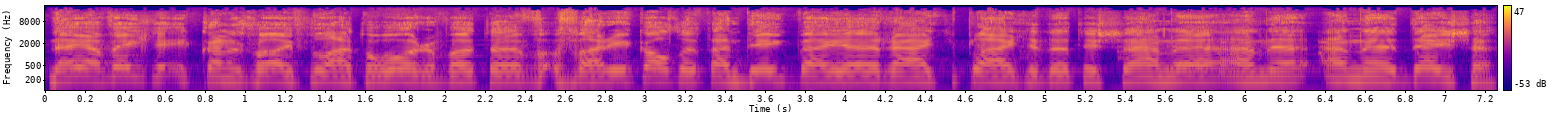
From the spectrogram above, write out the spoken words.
Nou ja, weet je, ik kan het wel even laten horen. Wat, wa- waar ik altijd aan denk bij Raadje Plaatje, dat is aan, aan, aan deze.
